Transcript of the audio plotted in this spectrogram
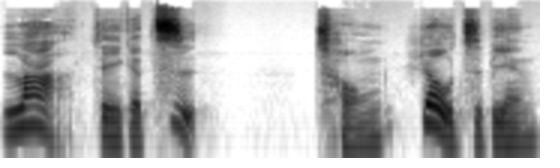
腊这个字从肉字边，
